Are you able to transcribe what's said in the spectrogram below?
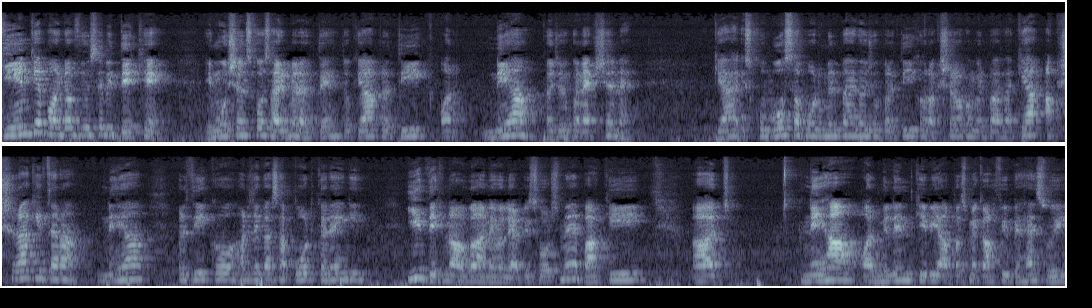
गेम के पॉइंट ऑफ़ व्यू से भी देखें इमोशंस को साइड में रखते हैं तो क्या प्रतीक और नेहा का जो कनेक्शन है, क्या इसको वो सपोर्ट मिल पाएगा जो प्रतीक और अक्षरा को मिल पाता? है क्या अक्षरा की तरह नेहा, प्रतीक को हर जगह सपोर्ट करेंगी? ये देखना होगा आने वाले एपिसोड्स में। बाकी आज नेहा और मिलिंद की भी आपस में काफ़ी बहस हुई।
